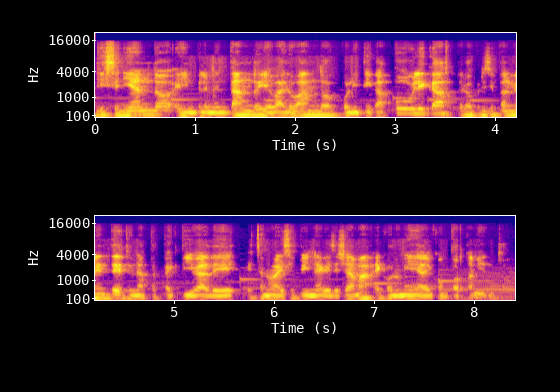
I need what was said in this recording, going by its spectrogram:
diseñando e implementando y evaluando políticas públicas, pero principalmente desde una perspectiva de esta nueva disciplina que se llama economía del comportamiento.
